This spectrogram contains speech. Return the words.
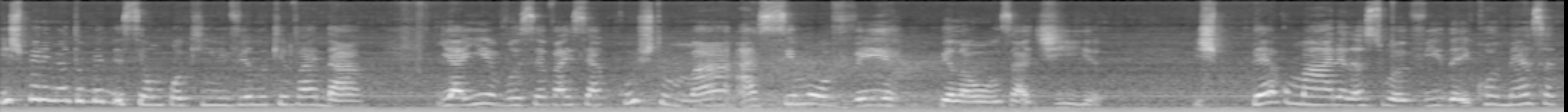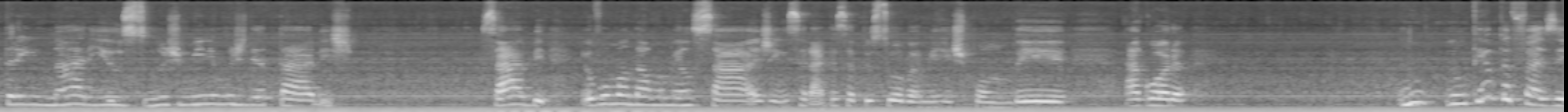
experimenta obedecer um pouquinho e ver no que vai dar. E aí você vai se acostumar a se mover pela ousadia. Pega uma área da sua vida e começa a treinar isso nos mínimos detalhes. Sabe? Eu vou mandar uma mensagem, será que essa pessoa vai me responder? Agora, não, não tenta fazer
